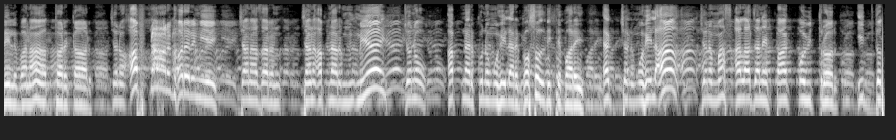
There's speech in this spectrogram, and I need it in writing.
লিল বানাত দরকার। যেন আপনার ঘরের মেয়ে, জানাজার, জান আপনার মেয়ে যেন আপনার কোন মহিলার গোসল দিতে পারে। একজন মহিলা যেন মাস আলা জানে পাক পবিত্রর ইদ্যত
